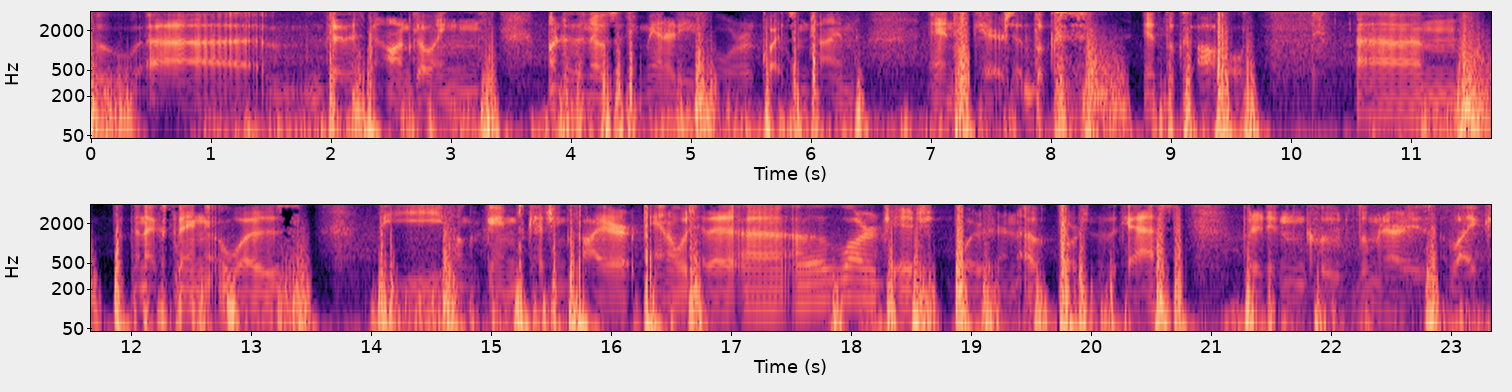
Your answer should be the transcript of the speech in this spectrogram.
who uh, has been ongoing under the nose of humanity for quite some time, and who cares? It looks it looks awful. Um, but the next thing was the Hunger Games Catching Fire panel, which had a, a, a large-ish portion of portion of the cast, but it didn't include luminaries like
